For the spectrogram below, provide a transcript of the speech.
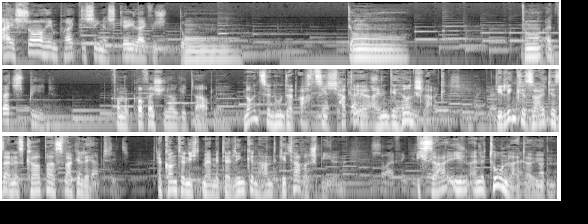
I saw him practicing a scale like this don, don, don at that speed from a professional guitar player. 1980 hatte er einen Gehirnschlag. Die linke Seite seines Körpers war gelähmt. Er konnte nicht mehr mit der linken Hand Gitarre spielen. Ich sah ihn eine Tonleiter üben.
